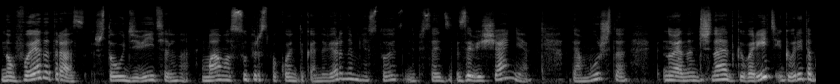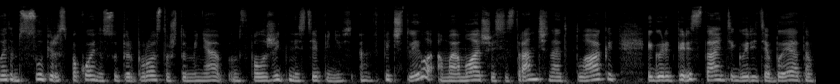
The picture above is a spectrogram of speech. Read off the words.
Но в этот раз, что удивительно, мама супер спокойно такая, наверное, мне стоит написать завещание, потому что, ну и она начинает говорить и говорит об этом супер спокойно, супер просто, что меня в положительной степени впечатлило, а моя младшая сестра начинает плакать и говорит, перестаньте говорить об этом,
